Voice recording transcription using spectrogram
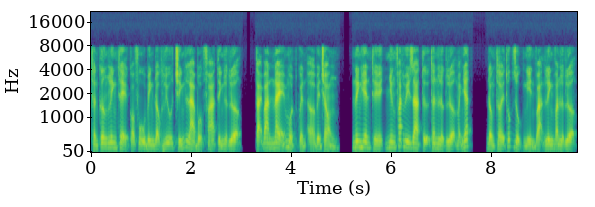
thần cương linh thể có phù binh độc hữu chính là buộc phá tính lực lượng, tại ban nãy một quyền ở bên trong, Ninh Hiên thế nhưng phát huy ra tự thân lực lượng mạnh nhất, đồng thời thúc giục nghìn vạn linh văn lực lượng,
